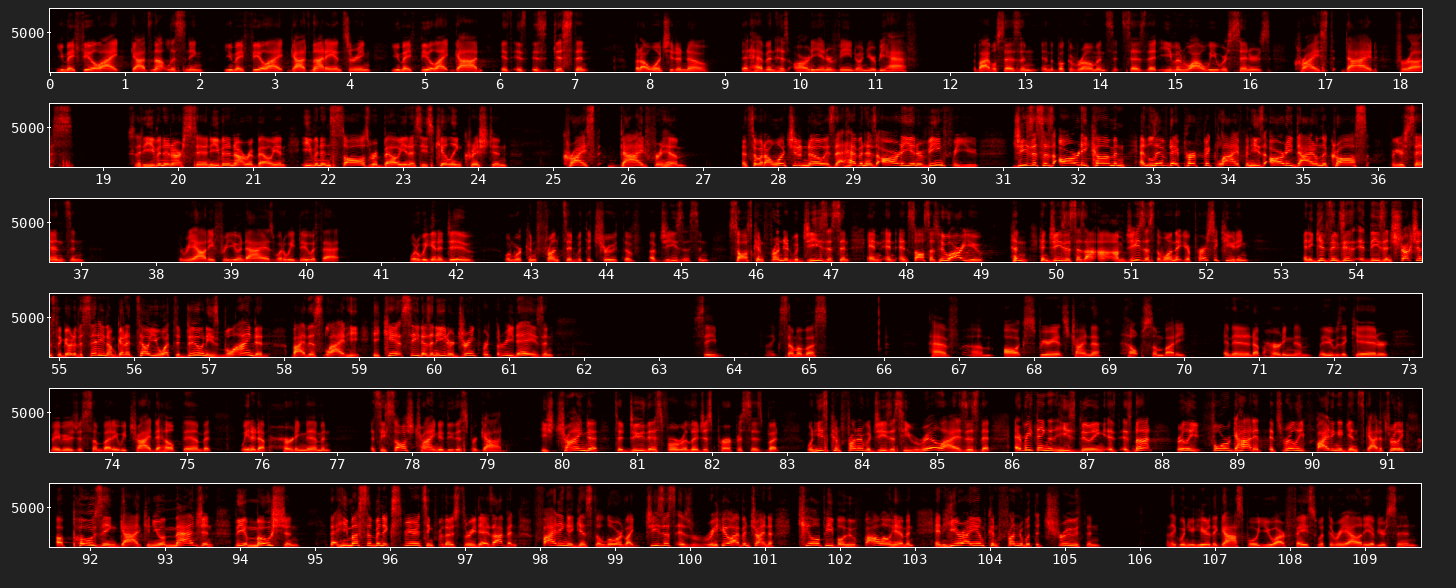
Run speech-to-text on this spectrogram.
You may feel like God's not listening. You may feel like God's not answering. You may feel like God is, is, is distant. But I want you to know that heaven has already intervened on your behalf. The Bible says in, in the book of Romans, it says that even while we were sinners, Christ died for us. So that even in our sin, even in our rebellion, even in Saul's rebellion as he's killing Christian, Christ died for him. And so, what I want you to know is that heaven has already intervened for you. Jesus has already come and, and lived a perfect life, and he's already died on the cross for your sins. And the reality for you and I is what do we do with that? What are we going to do? when we're confronted with the truth of, of Jesus. And Saul's confronted with Jesus, and, and, and, and Saul says, Who are you? And, and Jesus says, I, am Jesus, the one that you're persecuting. And he gives him these instructions to go to the city, and I'm going to tell you what to do. And he's blinded by this light. He, he can't see, doesn't eat or drink for three days. And see, I think some of us have um, all experienced trying to help somebody and then ended up hurting them. Maybe it was a kid or maybe it was just somebody. We tried to help them, but we ended up hurting them. And, and see, Saul's trying to do this for God. He's trying to, to do this for religious purposes, but when he's confronted with Jesus, he realizes that everything that he's doing is, is not really for God, it, it's really fighting against God, it's really opposing God. Can you imagine the emotion that he must have been experiencing for those three days. I've been fighting against the Lord. Like, Jesus is real. I've been trying to kill people who follow him. And, and here I am confronted with the truth. And I think when you hear the gospel, you are faced with the reality of your sin.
